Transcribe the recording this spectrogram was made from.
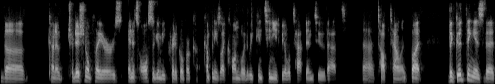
the kind of traditional players and it's also going to be critical for co- companies like convoy that we continue to be able to tap into that uh, top talent. But the good thing is that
